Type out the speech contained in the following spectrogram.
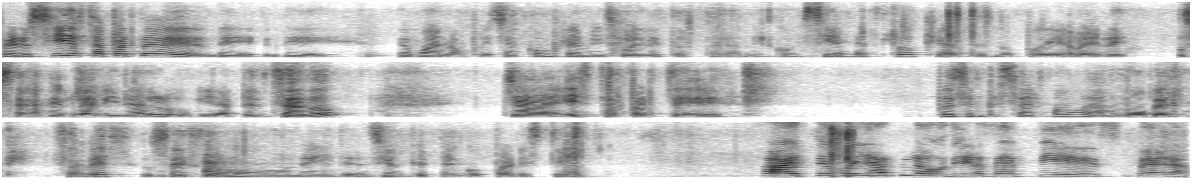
pero sí, esta parte de, de, bueno, pues ya compré mis boletos para mi concierto, que antes no podía ver, o sea, en la vida lo hubiera pensado, ya esta parte, pues empezar como a moverme, ¿sabes? O sea, es como una intención que tengo para este año. Ay, te voy a aplaudir de pie, espera,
